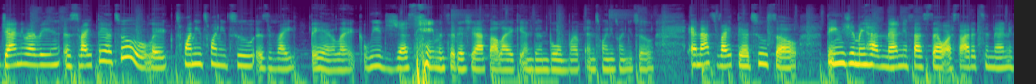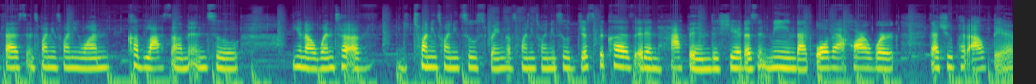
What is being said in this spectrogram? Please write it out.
January is right there too. Like 2022 is right there. Like we just came into this year, I felt like, and then boom, we're in 2022. And that's right there too. So things you may have manifested or started to manifest in 2021 could blossom into, you know, winter of 2022, spring of 2022, just because it didn't happen this year doesn't mean that all that hard work that you put out there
